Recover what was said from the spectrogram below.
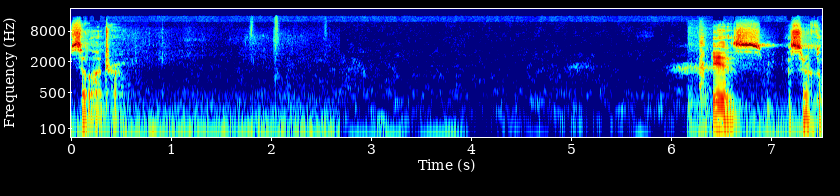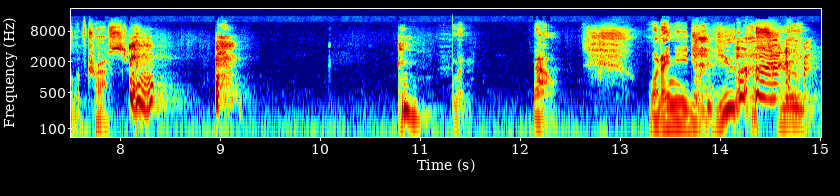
Cilantro. Is a circle of trust. now, what I need you to do.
